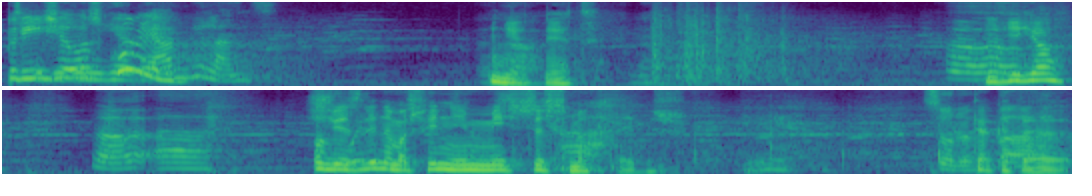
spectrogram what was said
Приезжала скорая? Нет, нет. Ее увезли на машине миссис МакТэвиш. Как это?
